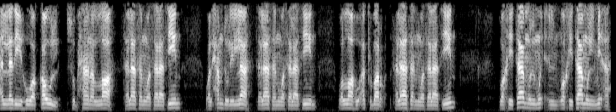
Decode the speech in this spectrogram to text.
الذي هو قول سبحان الله ثلاثا وثلاثين والحمد لله ثلاثا وثلاثين والله أكبر ثلاثا وثلاثين وختام, الم... وختام المئة.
